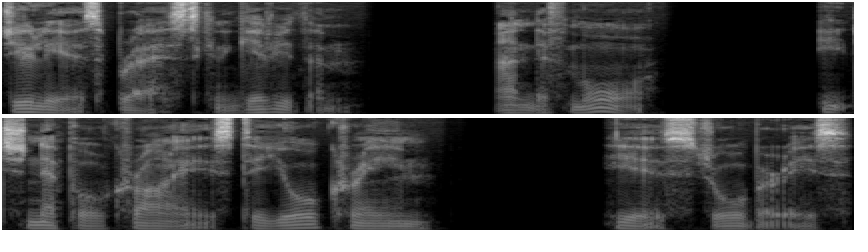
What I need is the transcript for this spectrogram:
Julia's breast can give you them, and if more, each nipple cries to your cream, here's strawberries.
